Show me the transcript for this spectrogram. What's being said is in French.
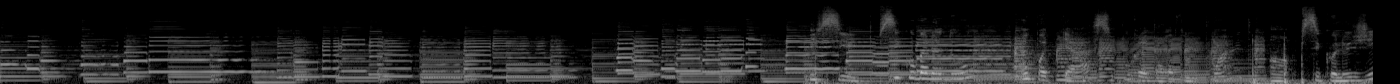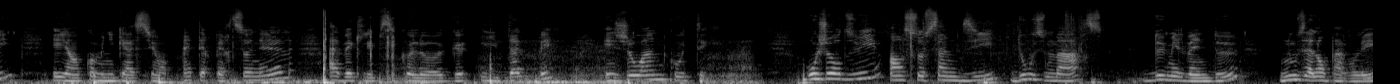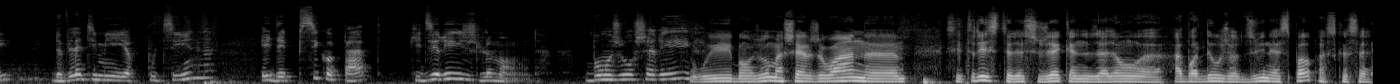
Ici Psychobalado, un podcast pour être à la fine pointe en psychologie et en communication interpersonnelle avec les psychologues Yves Dalpé et Joanne Côté. Aujourd'hui, en ce samedi 12 mars 2022, nous allons parler de Vladimir Poutine et des psychopathes qui dirigent le monde. Bonjour, chérie. Oui, bonjour, ma chère Joanne. Euh, c'est triste le sujet que nous allons euh, aborder aujourd'hui, n'est-ce pas? Parce que ça,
